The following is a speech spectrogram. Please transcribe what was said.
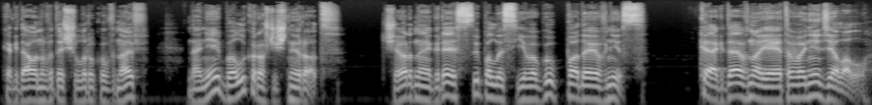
Когда он вытащил руку вновь, на ней был крошечный рот. Черная грязь сыпалась с его губ, падая вниз. «Как давно я этого не делал!»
